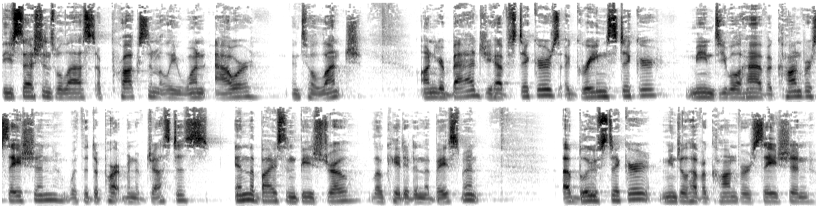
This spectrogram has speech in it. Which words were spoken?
These sessions will last approximately one hour until lunch. On your badge, you have stickers. A green sticker means you will have a conversation with the Department of Justice in the Bison Bistro located in the basement. A blue sticker means you'll have a conversation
